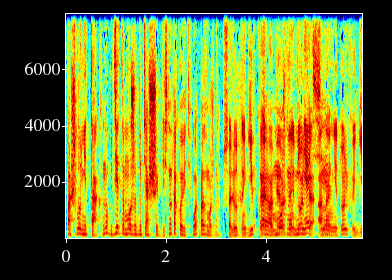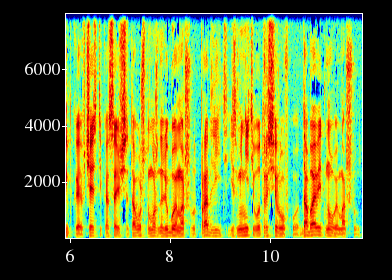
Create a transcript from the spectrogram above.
пошло не так, ну где-то, может быть, ошиблись. Ну такое ведь возможно. Абсолютно гибкая. Э, Во-первых, можно не менять, только, она э, не только гибкая в части, касающейся того, что можно любой маршрут продлить, изменить его трассировку, добавить новый маршрут.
